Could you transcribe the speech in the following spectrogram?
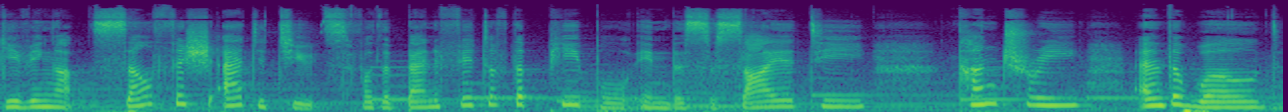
Giving up selfish attitudes for the benefit of the people in the society, country, and the world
